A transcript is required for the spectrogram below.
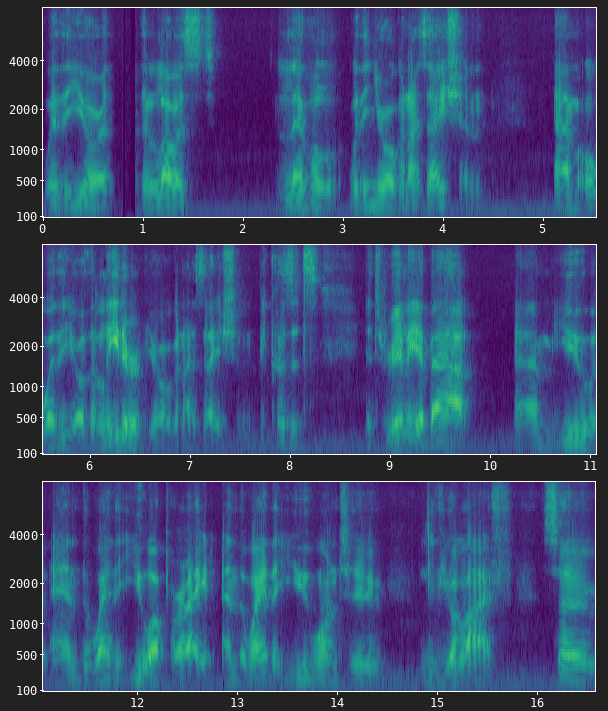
whether you're at the lowest level within your organization um, or whether you're the leader of your organization, because it's it's really about um, you and the way that you operate and the way that you want to live your life. So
